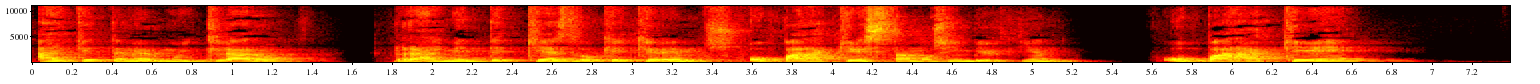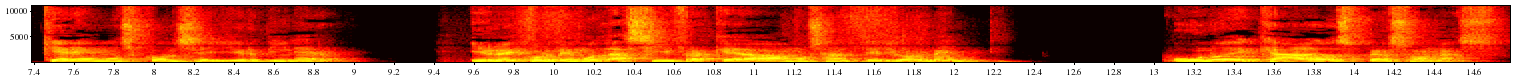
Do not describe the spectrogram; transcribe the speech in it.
hay que tener muy claro realmente qué es lo que queremos o para qué estamos invirtiendo o para qué queremos conseguir dinero. Y recordemos la cifra que dábamos anteriormente. Uno de cada dos personas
